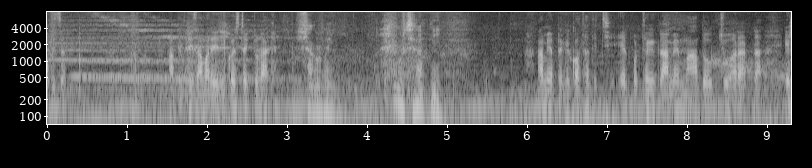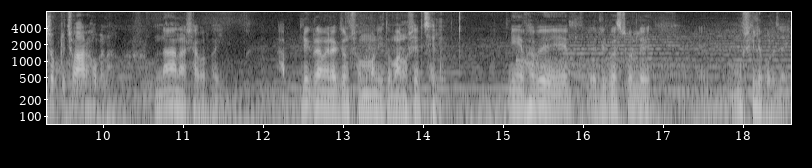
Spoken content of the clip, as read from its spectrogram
অফিসার আপনি প্লিজ আমার এই রিকোয়েস্টটা একটু রাখেন। সাগর ভাই করছেন আপনি? আমি আপনাকে কথা দিচ্ছি। এরপর থেকে গ্রামে মাদক জোয়ার আড্ডা এসব কিছু আর হবে না। না না সাগর ভাই আপনি গ্রামের একজন সম্মানিত মানুষের ছেলে। আপনি এভাবে রিকোয়েস্ট করলে মুশকিলে পড়ে যায়।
